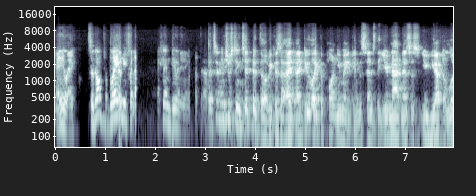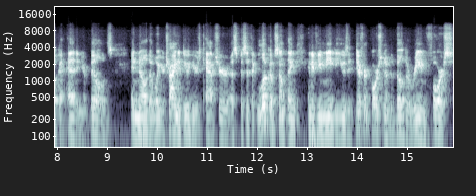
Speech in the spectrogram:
anyway, so don't blame me for that. Couldn't do anything about that. That's an interesting tidbit, though, because I, I do like the point you make in the sense that you're not necessarily you, you have to look ahead in your builds and know that what you're trying to do here is capture a specific look of something. And if you need to use a different portion of the build to reinforce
